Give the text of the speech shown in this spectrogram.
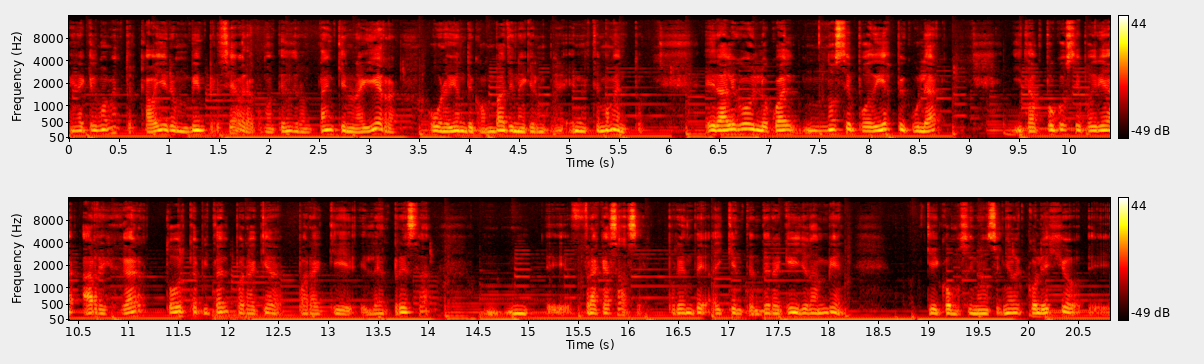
En aquel momento el caballo era un bien preciado, era como tener un tanque en una guerra o un avión de combate en, aquel, en este momento. Era algo en lo cual no se podía especular y tampoco se podría arriesgar todo el capital para que, para que la empresa mm, eh, fracasase. Por ende hay que entender aquello también que como se nos enseñó en el colegio, eh,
